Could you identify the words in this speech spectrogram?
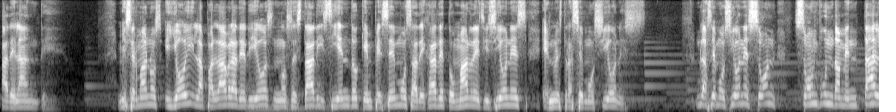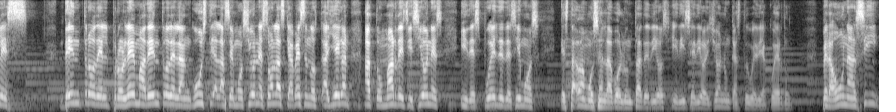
adelante? Mis hermanos, y hoy la palabra de Dios nos está diciendo que empecemos a dejar de tomar decisiones en nuestras emociones. Las emociones son, son fundamentales dentro del problema, dentro de la angustia. Las emociones son las que a veces nos llegan a tomar decisiones y después les decimos, estábamos en la voluntad de Dios y dice Dios, yo nunca estuve de acuerdo. Pero aún así,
